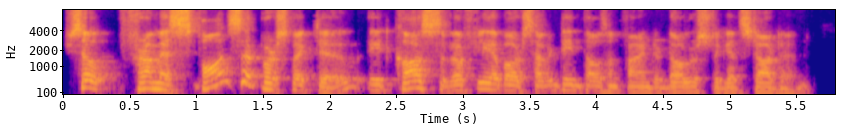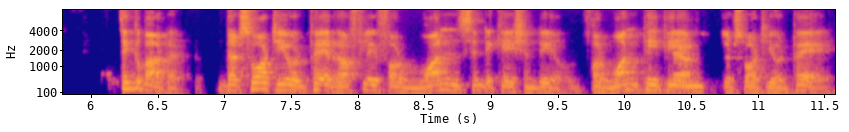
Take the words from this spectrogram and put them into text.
so from a sponsor perspective, it costs roughly about seventeen thousand five hundred dollars to get started. Think about it. That's what you would pay roughly for one syndication deal. For one PPM, yeah. that's what you would pay.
